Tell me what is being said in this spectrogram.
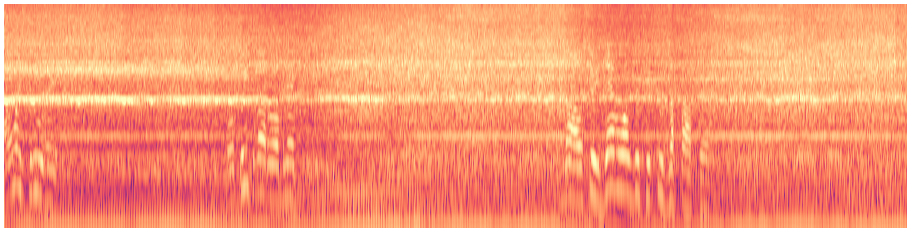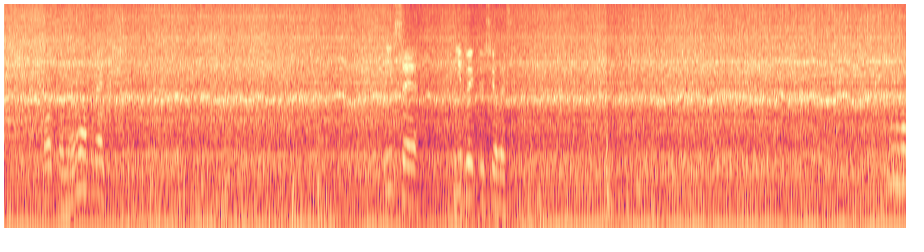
А ось другий. Обидва роблять. Да, ось йде воздух і тут засасує. Ось вони роблять. І все. І виключились. Ну,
